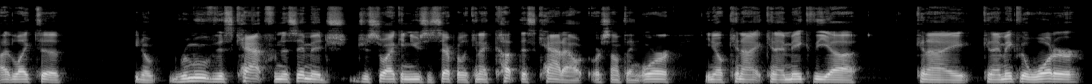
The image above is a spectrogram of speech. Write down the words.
I'd like to you know, remove this cat from this image just so I can use it separately? Can I cut this cat out or something? Or, you know, can I, can I make the, uh, can I, can I make the water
